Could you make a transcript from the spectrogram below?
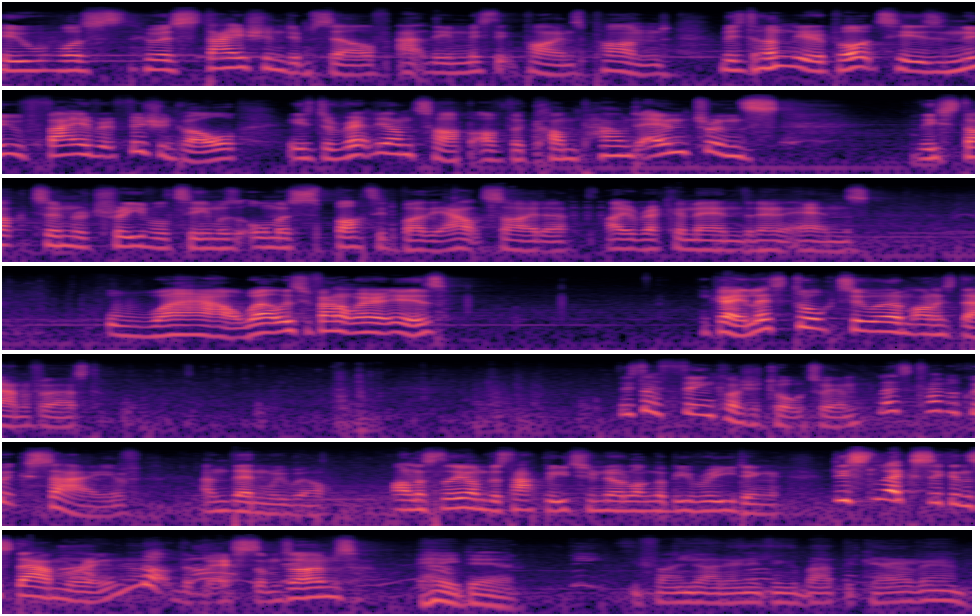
who was who has stationed himself at the Mystic Pines pond. Mr. Huntley reports his new favourite fishing hole is directly on top of the compound entrance. The Stockton retrieval team was almost spotted by the outsider. I recommend, and then it ends. Wow. Well, at least we found out where it is. Okay, let's talk to um, Honest Dan first. At least I think I should talk to him. Let's have a quick save, and then we will. Honestly, I'm just happy to no longer be reading. Dyslexic and stammering, not the best sometimes. Hey, Dan. You find out anything about the caravan?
